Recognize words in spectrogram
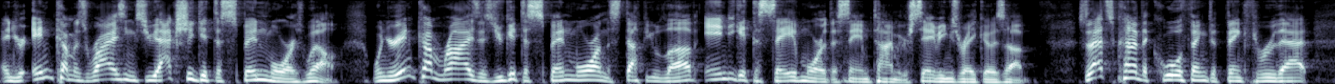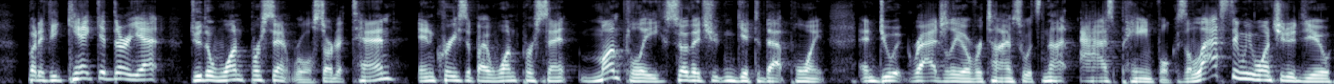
and your income is rising. So you actually get to spend more as well. When your income rises, you get to spend more on the stuff you love and you get to save more at the same time. Your savings rate goes up. So that's kind of the cool thing to think through that. But if you can't get there yet, do the 1% rule. Start at 10, increase it by 1% monthly so that you can get to that point and do it gradually over time so it's not as painful. Because the last thing we want you to do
